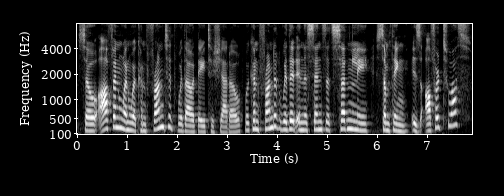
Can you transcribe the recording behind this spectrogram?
So often, when we're confronted with our data shadow, we're confronted with it in the sense that suddenly something is offered to us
